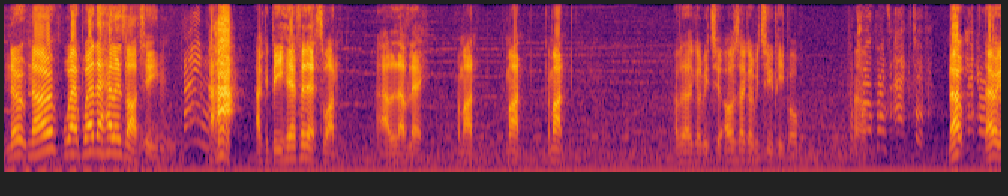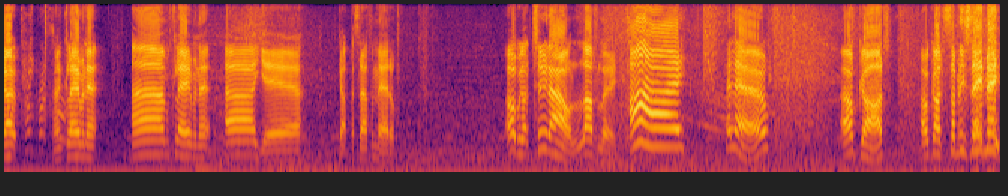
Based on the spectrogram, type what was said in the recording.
No, no. Where, where the hell is our team? Haha! I could be here for this one. Ah, lovely. Come on, come on, come on. Oh, there gotta be two. Oh, is there gotta be two people? Oh. points active. Nope. Don't let your There we go. opponent take what's I'm claiming it. I'm claiming it. Ah, uh, yeah. Got myself a medal. Oh, we got two now. Lovely. Hi. Hello. Oh God. Oh God. Somebody save me.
